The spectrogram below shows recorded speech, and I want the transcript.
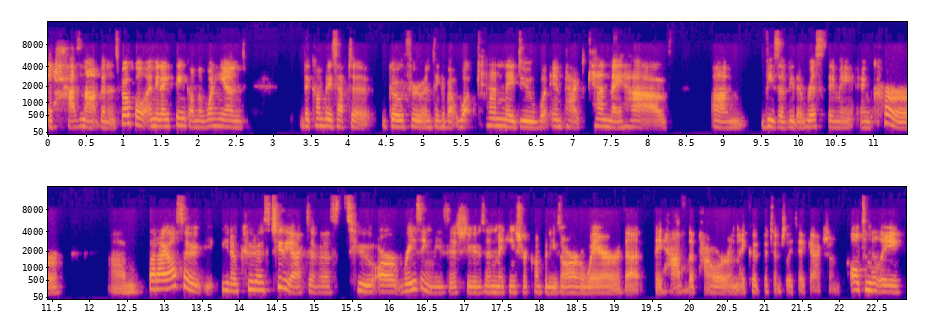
it has not been as vocal, I mean, I think on the one hand, the companies have to go through and think about what can they do, what impact can they have um, vis-a-vis the risk they may incur um, but I also, you know, kudos to the activists who are raising these issues and making sure companies are aware that they have the power and they could potentially take action. Ultimately,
